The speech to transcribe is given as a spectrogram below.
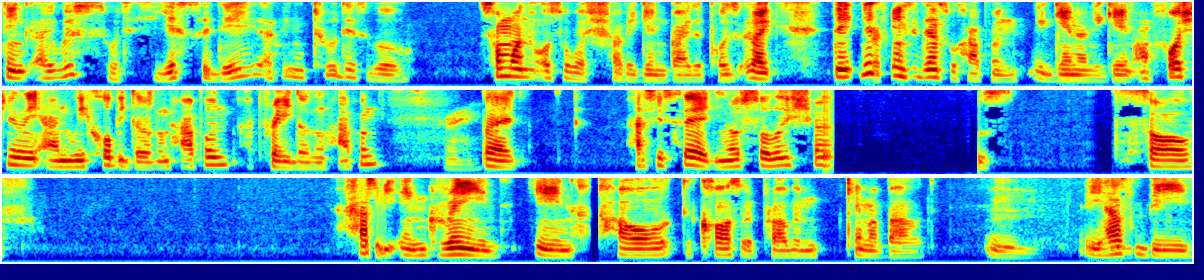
think i wish was yesterday i think two days ago someone also was shot again by the police. Like the, these incidents will happen again and again unfortunately and we hope it doesn't happen. I pray it doesn't happen. Right. But as you said you know solutions to solve has to be ingrained in how the cause of the problem came about. Mm. it has to be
